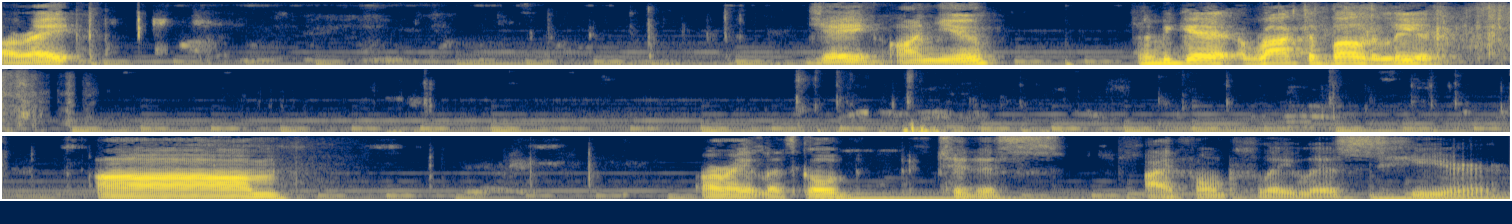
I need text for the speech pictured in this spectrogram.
All right. Jay, on you. Let me get Rock the Boat, Aaliyah. Um. All right, let's go to this iPhone playlist here.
